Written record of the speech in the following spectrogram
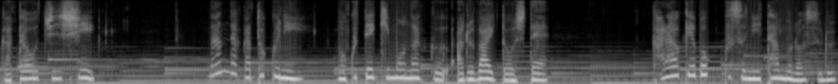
ガタ落ちしなんだか特に目的もなくアルバイトをしてカラオケボックスにたむろする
